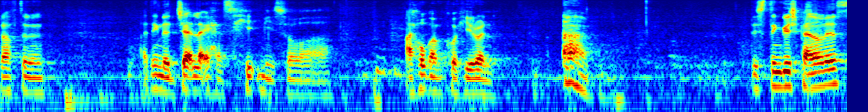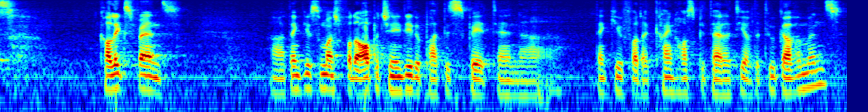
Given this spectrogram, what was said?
Good afternoon. I think the jet lag has hit me, so uh, I hope I'm coherent. Distinguished panelists, colleagues, friends, uh, thank you so much for the opportunity to participate and uh, thank you for the kind hospitality of the two governments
